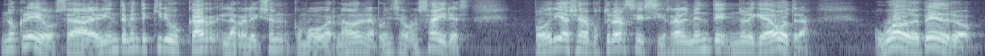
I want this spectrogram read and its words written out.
No creo, o sea, evidentemente quiere buscar la reelección como gobernador en la provincia de Buenos Aires. Podría llegar a postularse si realmente no le queda otra. Guado de Pedro,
